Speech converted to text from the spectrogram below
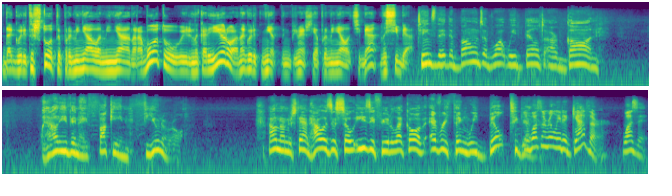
Дак говорит, ты что, ты променяла меня на работу или на карьеру? Она говорит, нет, ты не понимаешь, я променяла тебя на себя. Teens, the, the bones of what we built are gone without even a fucking funeral. I don't understand. How is this so easy for you to let go of everything we built together? It wasn't really together, was it?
